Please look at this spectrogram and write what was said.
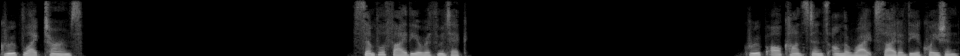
Group like terms. Simplify the arithmetic. Group all constants on the right side of the equation.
